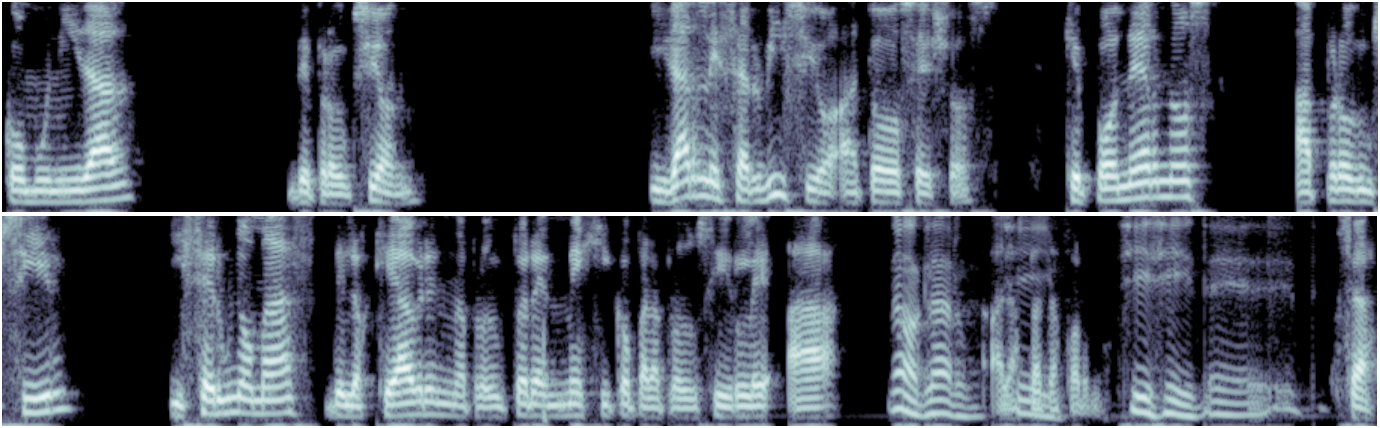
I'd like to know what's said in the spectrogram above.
comunidad de producción y darle servicio a todos ellos que ponernos a producir y ser uno más de los que abren una productora en México para producirle a, No, claro. a las sí. plataformas. Sí, sí. eh, O sea,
